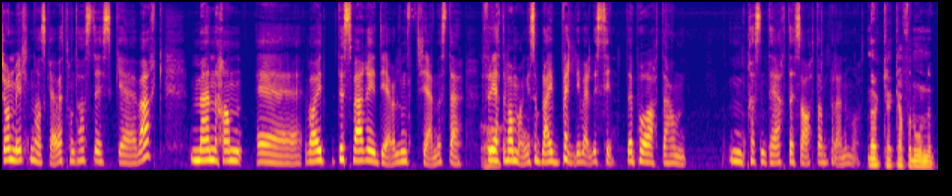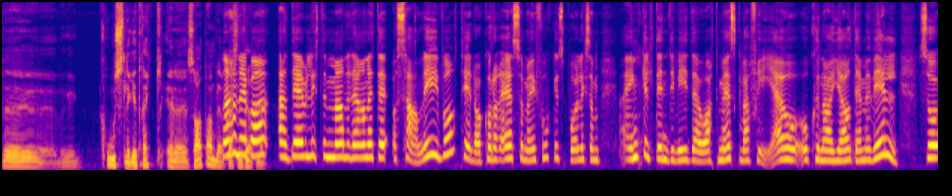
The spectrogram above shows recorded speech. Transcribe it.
John Milton har skrevet et fantastisk eh, verk, men han eh, var dessverre i djevelens tjeneste. Fordi at det var mange som ble veldig, veldig sinte på at han mm, presenterte Satan på denne måten. Men hva, hva for noen eh, koselige trekk er det Satan blir er presentert med? Bare, det er litt mer det der han heter, og særlig i vår tid, da, hvor det er så mye fokus på liksom, enkeltindividet, og at vi skal være frie og, og kunne gjøre det vi vil, så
